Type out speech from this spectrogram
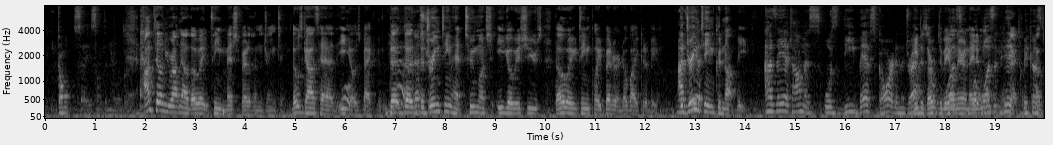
me. Don't say something you'll regret. I'm telling you right now, the 08 team meshed better than the Dream Team. Those guys had egos back then. The yeah, the, that's the true. Dream Team had too much ego issues. The 08 team played better, and nobody could have beat them. The Isiah- Dream Team could not beat. Isiah Thomas was the best guard in the draft. He deserved to be on there, and they but didn't wasn't him. picked Exactly. because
